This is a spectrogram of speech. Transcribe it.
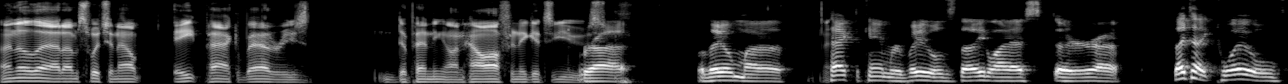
I know that. I'm switching out eight pack batteries depending on how often it gets used. Right. Well, them uh, Tacticam reveals they last or uh, they take twelve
